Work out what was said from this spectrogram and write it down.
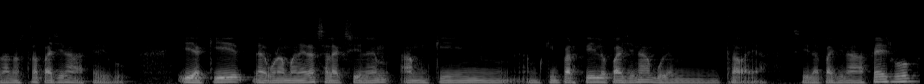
la nostra pàgina de Facebook. I aquí, d'alguna manera, seleccionem amb quin, amb quin perfil o pàgina volem treballar. Si la pàgina de Facebook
